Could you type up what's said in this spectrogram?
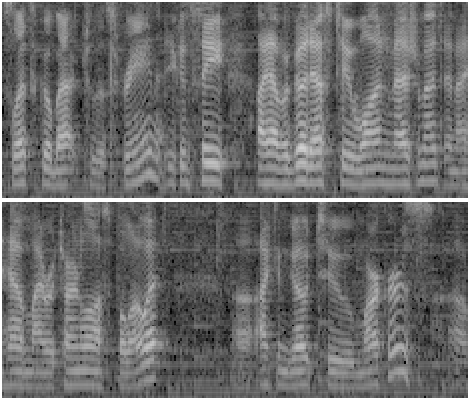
So let's go back to the screen. You can see I have a good S21 measurement and I have my return loss below it. Uh, I can go to markers, uh,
